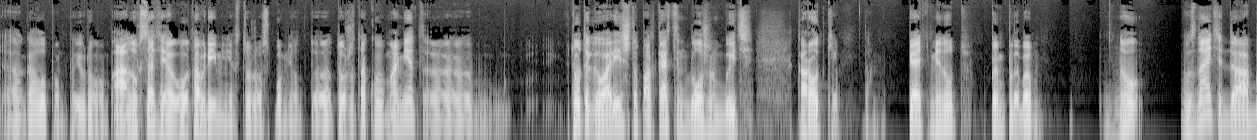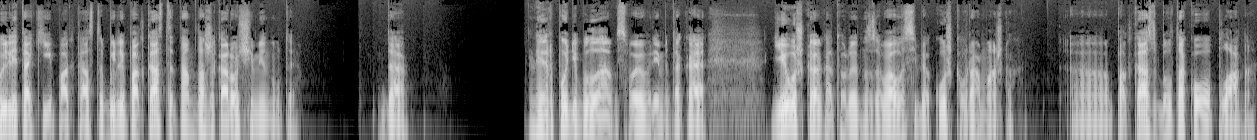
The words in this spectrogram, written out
э, галопом по Европам. А, ну, кстати, вот о времени тоже вспомнил. Э, тоже такой момент. Э, кто-то говорит, что подкастинг должен быть коротким. Там, 5 минут, пым-пым. Ну, вы знаете, да, были такие подкасты. Были подкасты там даже короче минуты. Да. На AirPod была в свое время такая девушка, которая называла себя «Кошка в ромашках». Э, подкаст был такого плана.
